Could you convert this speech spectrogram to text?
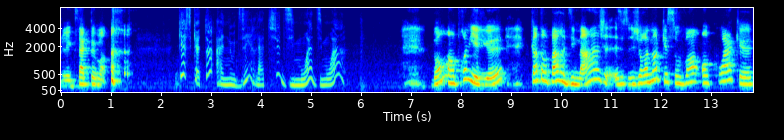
Exactement. Qu'est-ce que tu as à nous dire là-dessus? Dis-moi, dis-moi. Bon, en premier lieu, quand on parle d'image, je remarque que souvent, on croit que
